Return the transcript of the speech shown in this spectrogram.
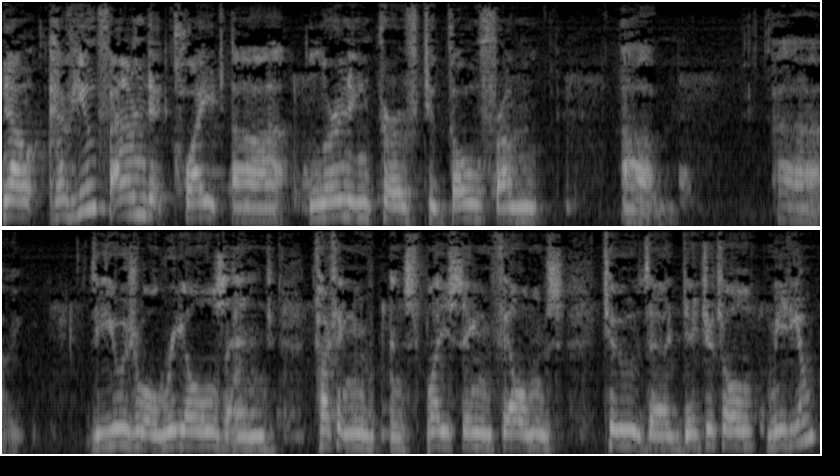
Now, have you found it quite a learning curve to go from cutting and splicing films to the digital medium?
